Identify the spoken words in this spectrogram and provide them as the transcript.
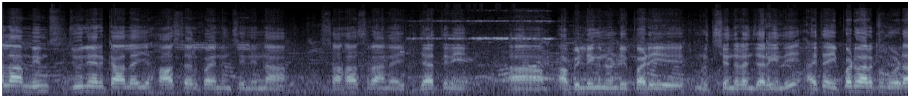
అలా మిమ్స్ జూనియర్ కాలేజ్ హాస్టల్ పై నుంచి నిన్న సహస్ర అనే విద్యార్థిని ఆ, బిల్డింగ్ నుండి పడి మృతి చెందడం జరిగింది. అయితే ఇప్పటి వరకు కూడా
